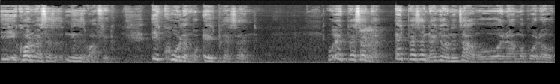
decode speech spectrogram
i-economy yaseningizimu afrika ikhule ngo-8 percent u-8 percent 8 percent akuyona insango wena amapolowo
